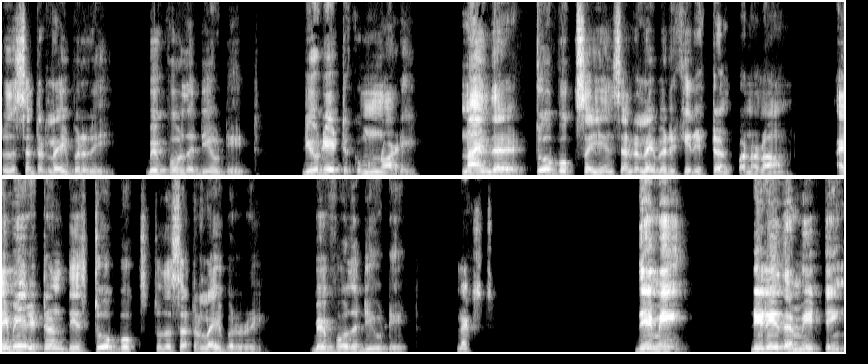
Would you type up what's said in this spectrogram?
to the central library before the due date. Due டேட்டுக்கு முன்னாடி நான் இந்த டூ புக்ஸையும் சென்ட்ரல் லைப்ரரிக்கு ரிட்டர்ன் பண்ணலாம் I may return these two books to the central library before the due date next they may delay the meeting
